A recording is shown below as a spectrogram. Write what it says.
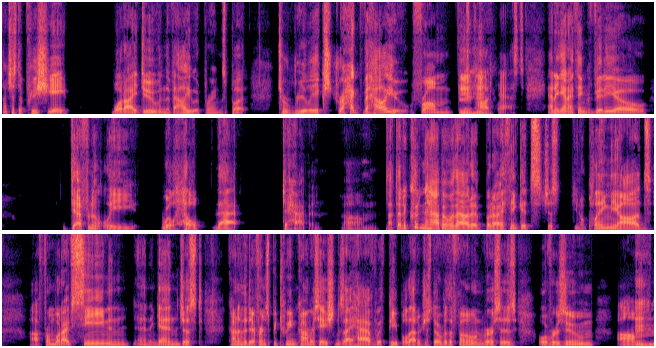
not just appreciate what I do and the value it brings, but to really extract value from these Mhm. podcasts. And again, I think video definitely will help that to happen. Um, not that it couldn't happen without it, but I think it's just you know playing the odds. Uh, from what I've seen, and and again, just kind of the difference between conversations I have with people that are just over the phone versus over Zoom. Um, Mhm.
